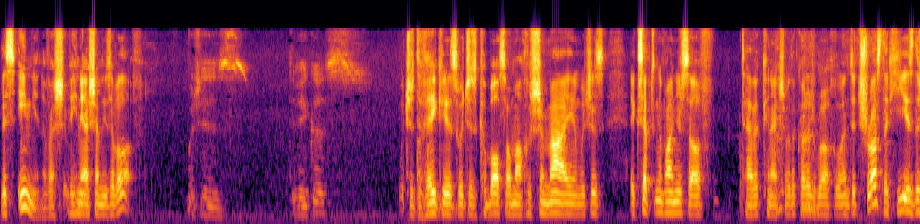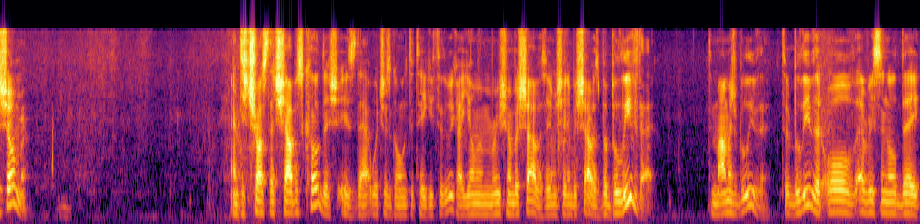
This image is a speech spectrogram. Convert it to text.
This inyan of Vihine Hashem Nizav Which is Devikus which is the Vekas, which is Kabbalah Malchus Shemayim, which is accepting upon yourself to have a connection with the Kodesh Baruch Hu and to trust that He is the Shomer. And to trust that Shabbos Kodesh is that which is going to take you through the week. Hayom Rishon b'Shabbos, Hayom Sheni b'Shabbos. But believe that. To mamish believe that. To believe that all every single day,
